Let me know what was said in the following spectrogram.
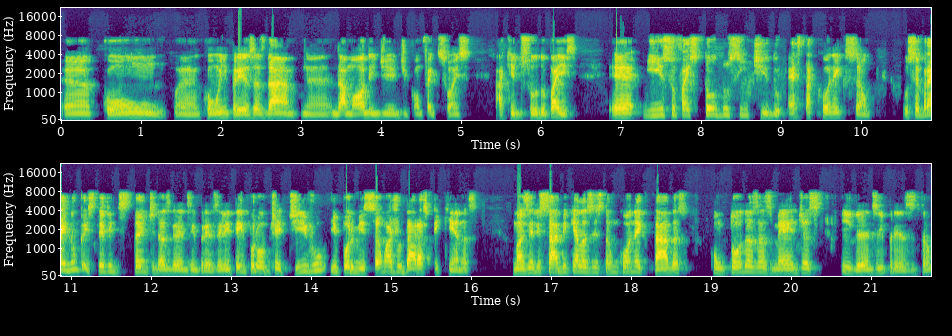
uh, com, uh, com empresas da, uh, da moda e de, de confecções aqui do sul do país. É, e isso faz todo sentido, esta conexão. O Sebrae nunca esteve distante das grandes empresas. Ele tem por objetivo e por missão ajudar as pequenas, mas ele sabe que elas estão conectadas com todas as médias e grandes empresas. Então,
